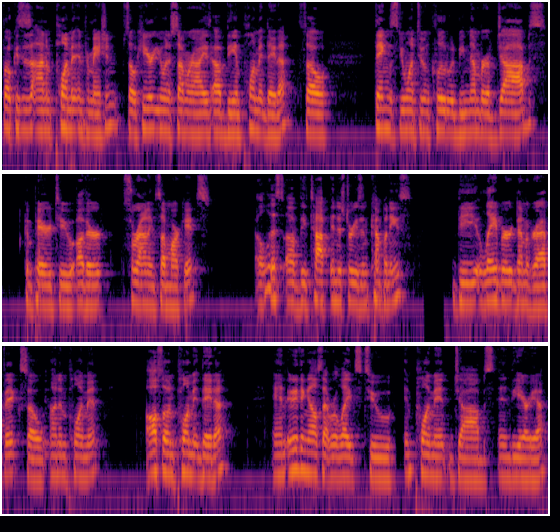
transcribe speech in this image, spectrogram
focuses on employment information. So here you want to summarize of the employment data. So things you want to include would be number of jobs compared to other surrounding submarkets, a list of the top industries and companies, the labor demographic, so unemployment, also employment data, and anything else that relates to employment jobs in the area.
